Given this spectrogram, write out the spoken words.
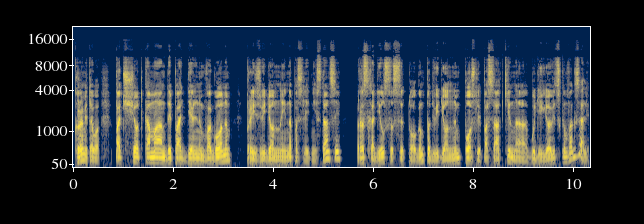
Кроме того, подсчет команды по отдельным вагонам, произведенный на последней станции, расходился с итогом, подведенным после посадки на Будеевицком вокзале.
